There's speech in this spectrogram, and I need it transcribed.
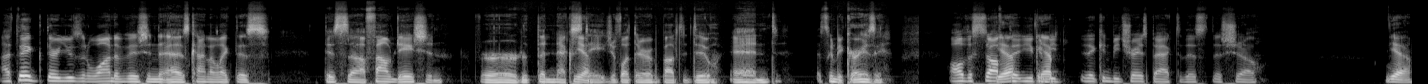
I think they're using WandaVision as kind of like this this uh, foundation for the next Yeah. stage of what they're about to do, and it's going to be crazy. All the stuff Yeah, that you can yeah. be that can be traced back to this this show. Yeah.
